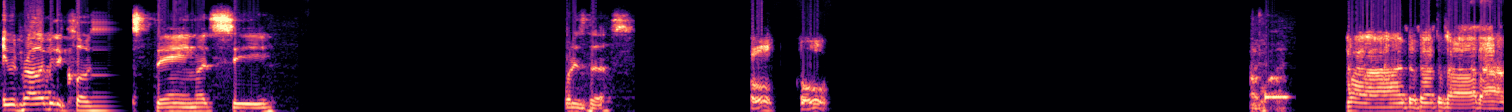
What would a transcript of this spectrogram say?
It would probably be the closest thing. Let's see. What is this? oh, cool. Oh, Uh, da, da, da, da, da.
